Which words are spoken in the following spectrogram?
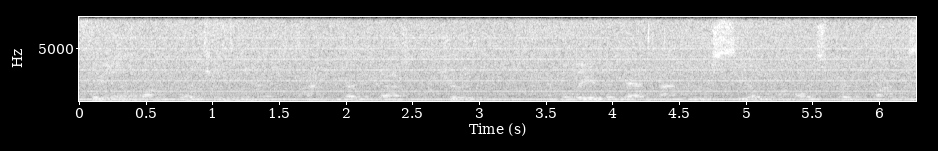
Ephesians one fourteen, at the time you heard the gospel of truth, and believed at that time you were sealed with the Holy Spirit of promise.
